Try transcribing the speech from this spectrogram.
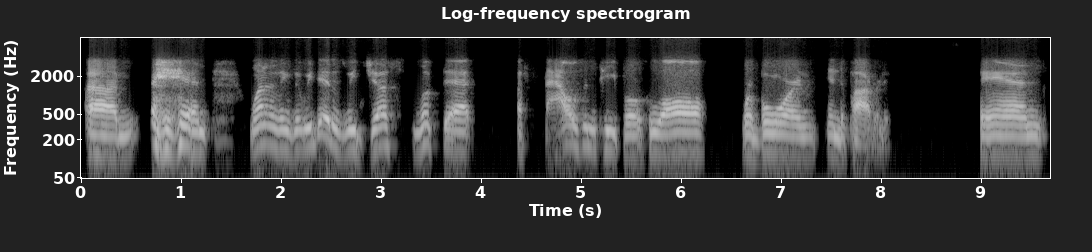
Um, and one of the things that we did is we just looked at a thousand people who all were born into poverty. And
